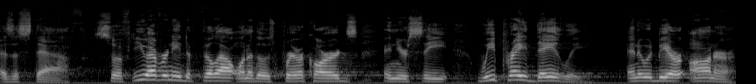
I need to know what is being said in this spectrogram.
as a staff. So if you ever need to fill out one of those prayer cards in your seat, we pray daily, and it would be our honor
